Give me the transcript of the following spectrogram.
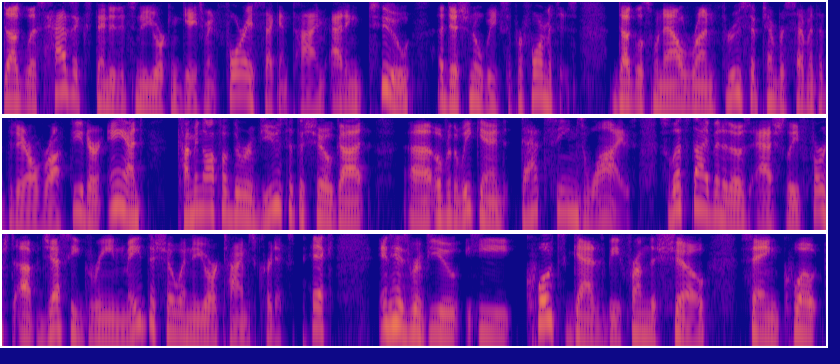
Douglas, has extended its New York engagement for a second time, adding two additional weeks of performances. Douglas will now run through September 7th at the Daryl Roth Theater, and coming off of the reviews that the show got uh, over the weekend, that seems wise. So let's dive into those, Ashley. First up, Jesse Green made the show a New York Times critic's pick. In his review, he quotes Gadsby from the show, saying, quote,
